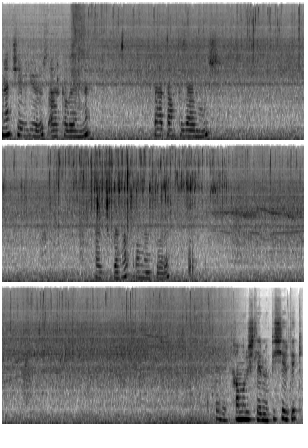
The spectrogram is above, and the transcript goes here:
Hemen çeviriyoruz arkalarını. Daha tam kızarmamış. Azıcık daha ondan sonra Evet, hamur işlerimi pişirdik.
